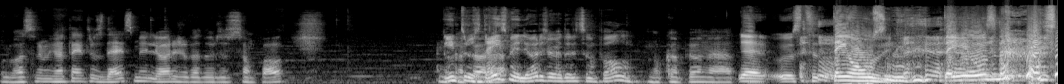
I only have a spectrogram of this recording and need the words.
o Luan, se não me engano, tá entre os 10 melhores jogadores do São Paulo. Entre os campeonato- 10 melhores jogadores de São Paulo? No campeonato. É, os- tem 11. tem 11 na nossa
